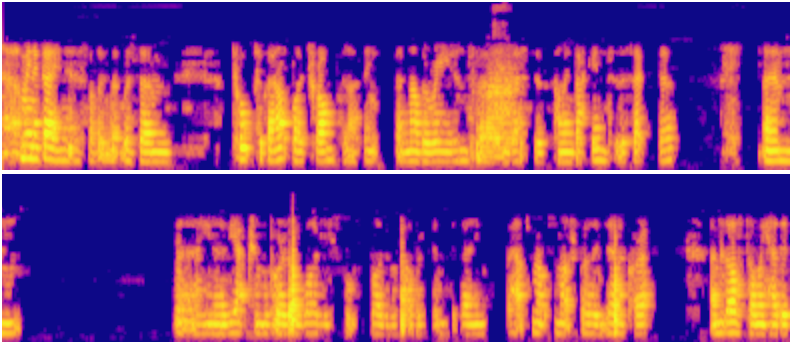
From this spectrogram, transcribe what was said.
I mean, again, this is something that was um, talked about by Trump, and I think another reason for investors coming back into the sector. Um, uh, you know, the action will probably be widely supported by the Republicans again, perhaps not so much by the Democrats. And last time we had a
